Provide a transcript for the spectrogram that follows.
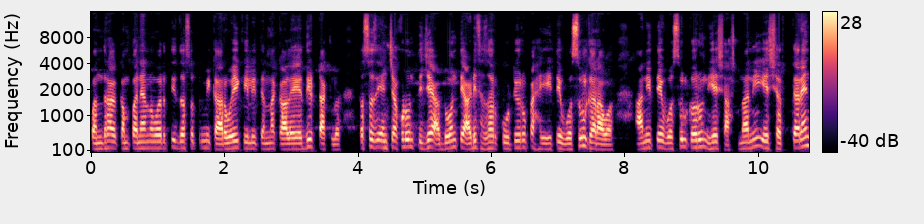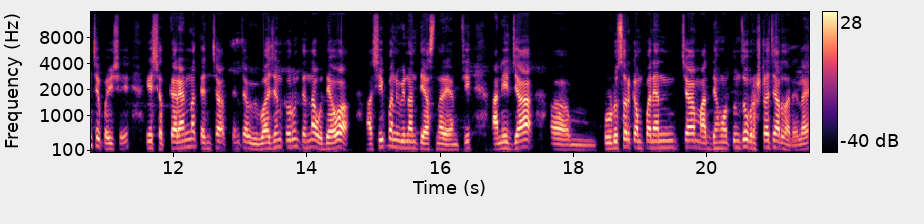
पंधरा कंपन्यांवरती जसं तुम्ही कारवाई केली त्यांना काळ्या यादीत टाकलं तसंच यांच्याकडून ते जे दोन ते अडीच हजार कोटी रुपये आहे ते वसूल करावं आणि ते वसूल करून हे शासनाने हे शेतकऱ्यांचे पैसे हे शेतकऱ्यांना त्यांच्या त्यांच्या विभाजन करून त्यांना द्यावा. अशी पण विनंती असणार आहे आमची. आणि ज्या प्रोड्युसर कंपन्यांच्या माध्यमातून जो भ्रष्टाचार झालेला आहे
